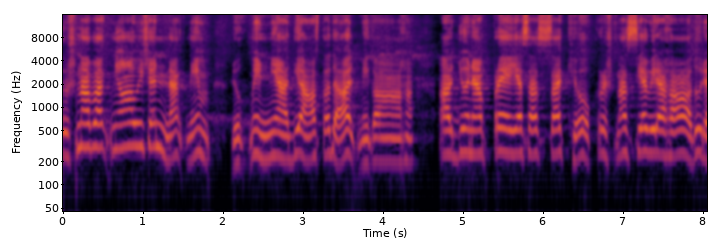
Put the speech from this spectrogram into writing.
കൃഷ്ണപജ്ഞാവിശന്നഗ്നിം പ്രേയസ സഖ്യോ കൃഷ്ണസ്യ വിരഹാതുര.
